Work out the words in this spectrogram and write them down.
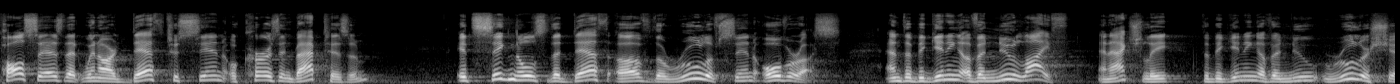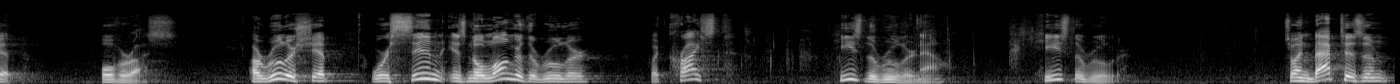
Paul says that when our death to sin occurs in baptism, it signals the death of the rule of sin over us and the beginning of a new life, and actually the beginning of a new rulership over us. A rulership where sin is no longer the ruler, but Christ He's the ruler now. He's the ruler. So in baptism,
